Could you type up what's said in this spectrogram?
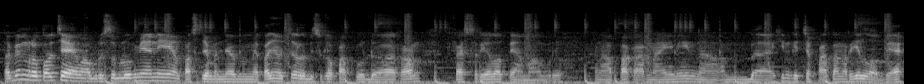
Tapi menurut Oce ya, bro sebelumnya nih yang pas zaman zaman metanya Oce lebih suka 42 round fast reload ya, bro. Kenapa? Karena ini nambahin kecepatan reload ya,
